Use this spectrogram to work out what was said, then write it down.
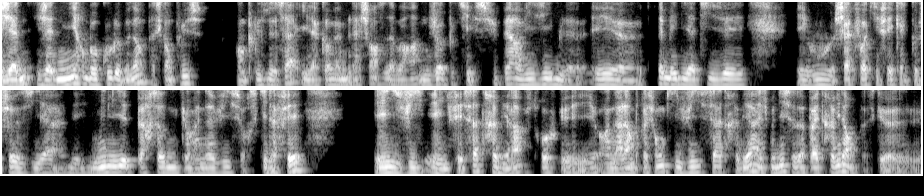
j'admire beaucoup le bonhomme parce qu'en plus en plus de ça, il a quand même la chance d'avoir un job qui est super visible et euh, très médiatisé et où chaque fois qu'il fait quelque chose, il y a des milliers de personnes qui ont un avis sur ce qu'il a fait. Et il vit, et il fait ça très bien. Je trouve qu'on a l'impression qu'il vit ça très bien. Et je me dis, ça doit pas être évident parce que,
